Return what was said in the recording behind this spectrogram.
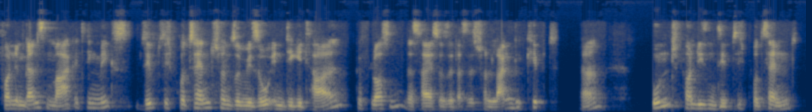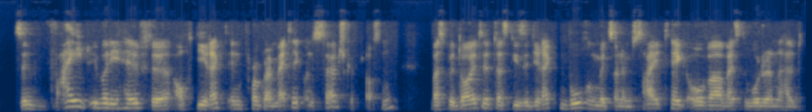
von dem ganzen Marketingmix 70 Prozent schon sowieso in digital geflossen. Das heißt also, das ist schon lang gekippt. Ja? Und von diesen 70 Prozent sind weit über die Hälfte auch direkt in Programmatic und Search geflossen. Was bedeutet, dass diese direkten Buchungen mit so einem Site-Takeover, weißt du, wo du dann halt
